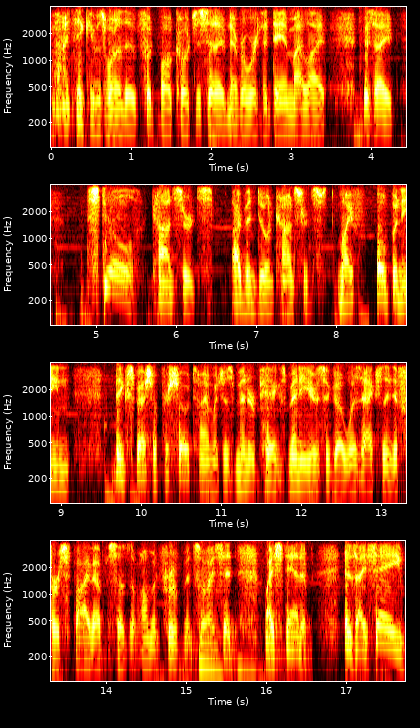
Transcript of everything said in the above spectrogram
I think it was one of the football coaches said I've never worked a day in my life because I still concerts. I've been doing concerts. My opening big special for Showtime, which was Men Are Pigs many years ago, was actually the first five episodes of Home Improvement. So I mm. said, my stand up, as I say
